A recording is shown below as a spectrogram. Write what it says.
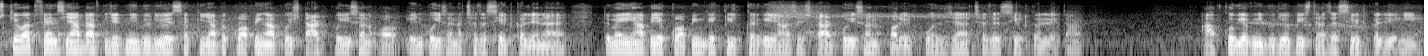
उसके बाद फ्रेंड्स यहाँ पे आपकी जितनी वीडियो है, सबकी यहाँ पे क्रॉपिंग आपको स्टार्ट पोजीशन और एंड पोजीशन अच्छा से सेट कर लेना है। तो मैं यहाँ पे ये क्रॉपिंग पे क्लिक करके यहाँ से स्टार्ट पोजीशन और एंड पोजीशन अच्छा से सेट कर लेता हूँ। आपको भी अपनी वीडियो पे इस तरह से सेट कर लेनी है।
